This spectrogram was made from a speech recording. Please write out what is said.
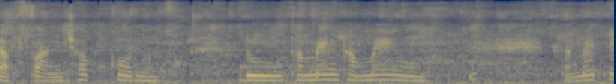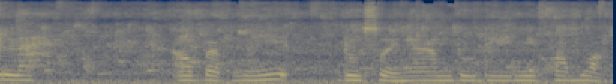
ดับฝันชอบกลดูทำแม่งทำแม่ง แต่ไม่เป็นไร เอาแบบนี้ดูสวยงามดูดีมีความหวัง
